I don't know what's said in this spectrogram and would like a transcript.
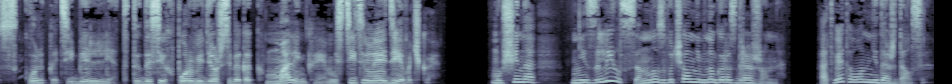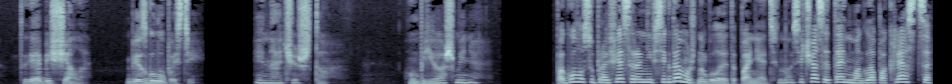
«Сколько тебе лет? Ты до сих пор ведешь себя как маленькая, мстительная девочка». Мужчина не злился, но звучал немного раздраженно. Ответа он не дождался. «Ты обещала. Без глупостей. Иначе что? Убьешь меня? По голосу профессора не всегда можно было это понять, но сейчас Этайн могла поклясться,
